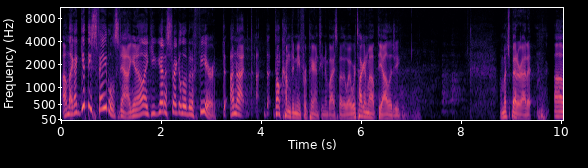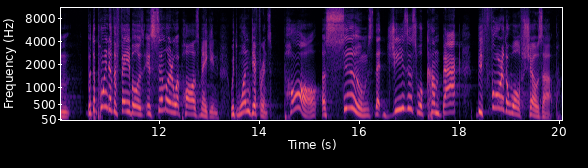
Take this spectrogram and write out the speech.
I'm like, I get these fables now, you know, like you got to strike a little bit of fear. I'm not, don't come to me for parenting advice, by the way. We're talking about theology. I'm much better at it. Um, but the point of the fable is, is similar to what Paul is making, with one difference. Paul assumes that Jesus will come back before the wolf shows up.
